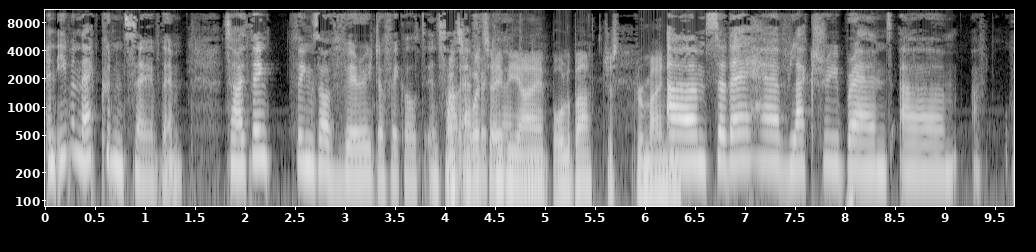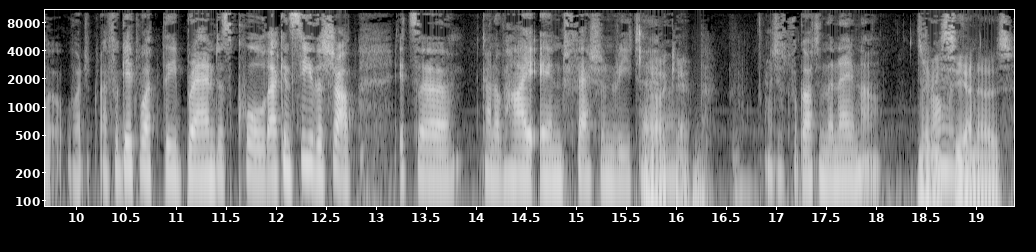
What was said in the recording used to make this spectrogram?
And even that couldn't save them. So I think things are very difficult in South What's, Africa. what's at the moment. AVI all about? Just remind me. Um, so they have luxury brands. Um, I- what, what I forget what the brand is called. I can see the shop. It's a kind of high end fashion retailer. oh, okay. I just forgotten the name now. What's Maybe wrong with Sia knows.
